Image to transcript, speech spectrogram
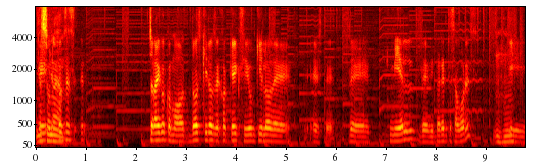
es una... entonces eh, traigo como dos kilos de hotcakes y un kilo de, este, de miel de diferentes sabores y,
